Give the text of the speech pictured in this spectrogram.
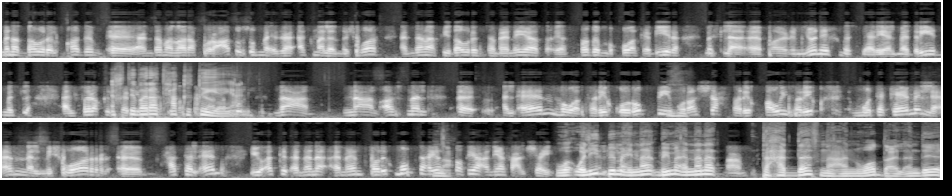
من الدور القادم آه، عندما نرى قرعته ثم إذا أكمل المشوار عندما في دور الثمانية يصطدم بقوة كبيرة مثل آه، بايرن ميونخ مثل ريال مدريد مثل الفرق اختبارات حقيقية يعني. نعم نعم أرسنال الآن هو فريق أوروبي مرشح فريق قوي فريق متكامل لأن المشوار آه حتى الآن يؤكد أننا أمام فريق ممتع نعم. يستطيع أن يفعل شيء. وليد بما ان بما إننا نعم. تحدثنا عن وضع الأندية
